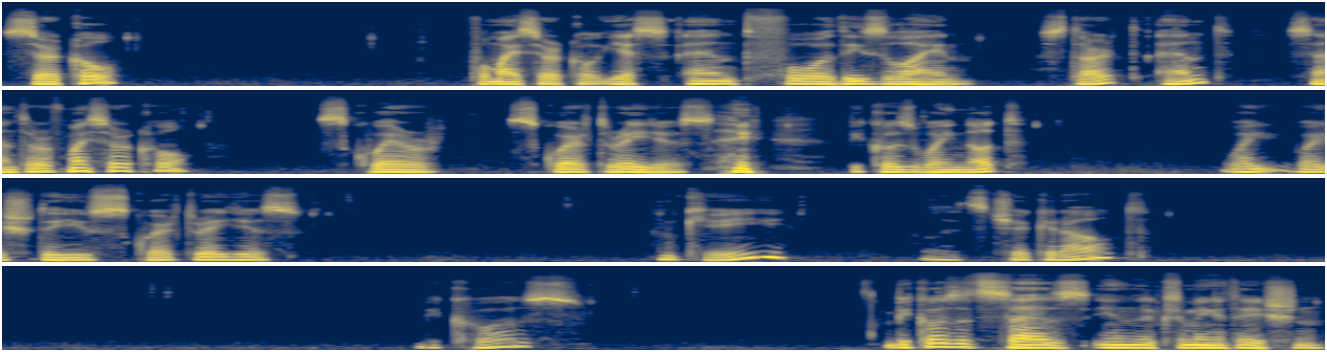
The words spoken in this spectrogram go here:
circle for my circle yes and for this line start and center of my circle square squared radius because why not why why should I use squared radius okay let's check it out because because it says in the communication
